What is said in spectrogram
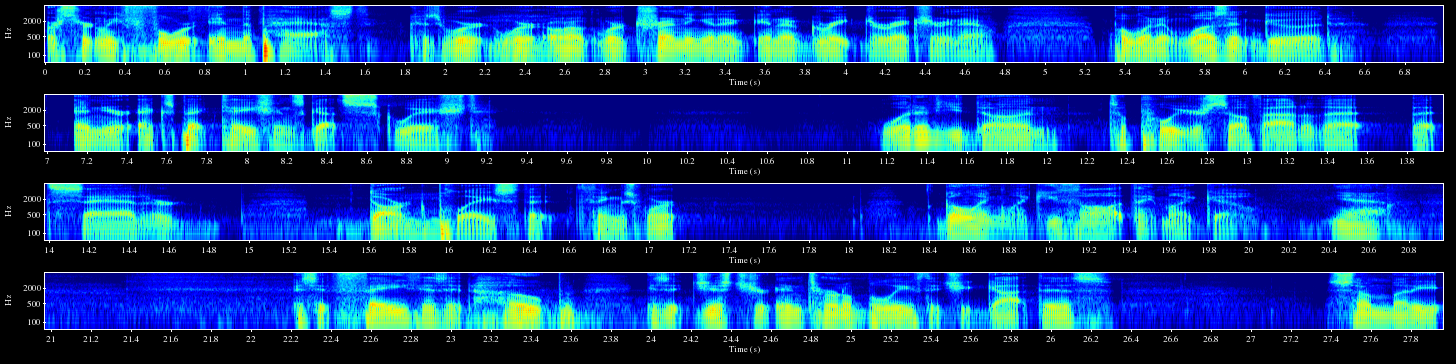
or certainly for in the past because we're we're Mm-hmm. we're trending in a in a great direction now but when it wasn't good and your expectations got squished what have you done to pull yourself out of that that sad or dark Mm-hmm. place that things weren't going like you thought they might go Yeah. is it faith? Is it hope? Is it just your internal belief that you got this? Somebody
